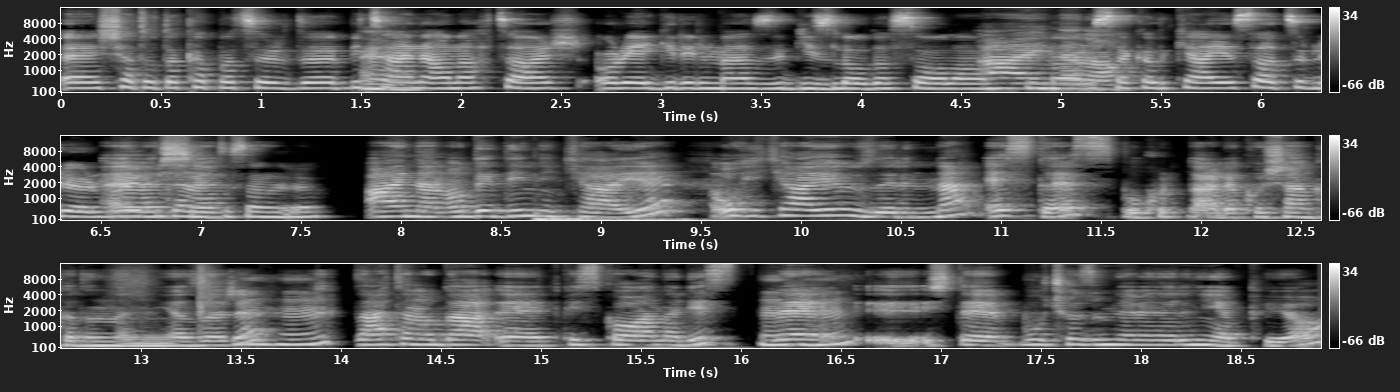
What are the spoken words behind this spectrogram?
E, şatoda kapatırdı. Bir Evet. tane anahtar. Oraya girilmezdi. Gizli odası olan Aynen. Sakal hikayesi hatırlıyorum. Öyle Evet, bir şeydi evet. sanırım. Aynen o dediğin hikaye. O hikaye üzerinden Estes, bu kurtlarla koşan kadınların yazarı. Hı hı. Zaten o da e, psikoanalist Hı hı. ve e, işte bu çözümlemelerini yapıyor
